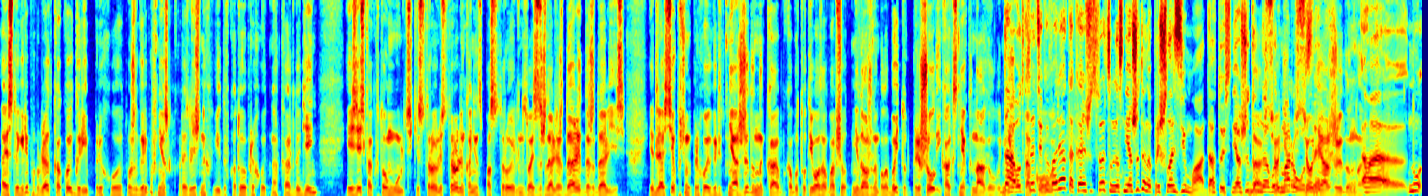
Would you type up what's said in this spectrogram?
А если грипп, определяют, какой грипп приходит. Потому что гриппов несколько различных видов, которые приходят на каждый день. И здесь, как в том мультике, строили-строили, наконец построили. Называется, ждали-ждали, дождались. И для всех почему-то приходит грипп неожиданно, как, бы, как будто вот его вообще вот не должно было быть, тут пришел и как снег на голову. Да, Нет вот, такого. кстати говоря, такая же ситуация. У нас неожиданно пришла зима, да, то есть неожиданно да, вот все морозы. все неожиданно. А, ну,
